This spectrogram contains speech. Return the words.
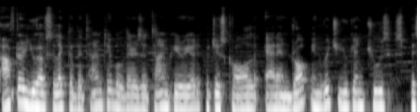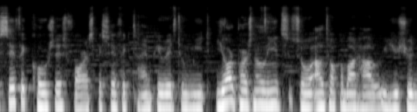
after you have selected the timetable there is a time period which is called add and drop in which you can choose specific courses for a specific time period to meet your personal needs. So i'll talk about how you should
